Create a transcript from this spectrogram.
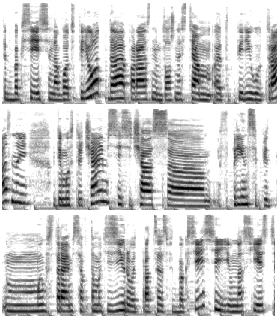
фидбэк-сессий на год вперед, да, по разным должностям этот период разный, где мы встречаемся. Сейчас, э, в принципе, мы стараемся автоматизировать процесс фидбэк-сессий, и у нас есть,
